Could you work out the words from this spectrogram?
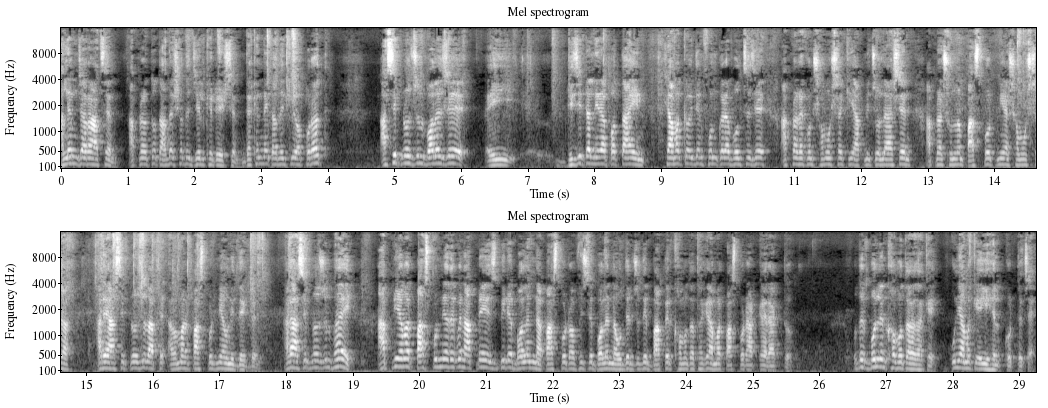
আলেম যারা আছেন, আপনারা তো তাদের সাথে জেল খেটে এসেছেন। দেখেন নাই তাদের কি অপরাধ? আসিফ নজরুল বলে যে, এই ডিজিটাল নিরাপত্তা আইন, সে আমাকে ওই দিন ফোন করে বলছে যে, আপনার এখন সমস্যা কি? আপনি চলে আসেন। আপনার শুনলাম পাসপোর্ট নিয়ে সমস্যা। আরে আসিফ নজরুল, আপনি আমার পাসপোর্ট নিয়ে উনি দেখবেন। আরে আসিফ নজরুল ভাই, আপনি আমার পাসপোর্ট নিয়ে দেখবেন, আপনি এসবি রে বলেন না, পাসপোর্ট অফিসে বলেন না, ওদের যদি বাপের ক্ষমতা থাকে, আমার পাসপোর্ট আটকায় রাখতো। ওদের বললেন ক্ষমতা থাকে, উনি আমাকে এই হেল্প করতে চায়।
